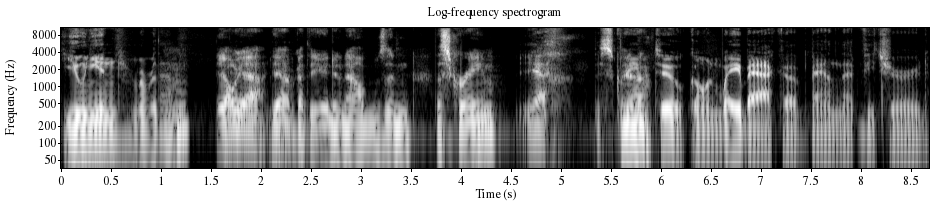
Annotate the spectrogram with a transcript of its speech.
Union. Remember them? Mm-hmm. Yeah, Oh yeah, yeah. I've got the Union albums and the Scream. Yeah, the Scream Yeah. too, going way back. A band that featured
